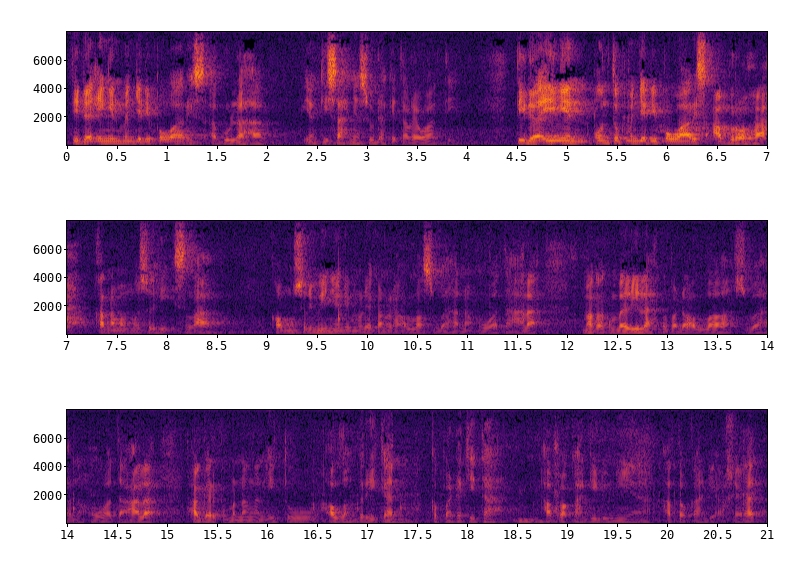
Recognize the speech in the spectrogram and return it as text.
Tidak ingin menjadi pewaris Abu Lahab yang kisahnya sudah kita lewati tidak ingin untuk menjadi pewaris Abrohah karena memusuhi Islam. Kaum muslimin yang dimuliakan oleh Allah Subhanahu wa taala. Maka kembalilah kepada Allah Subhanahu wa taala agar kemenangan itu Allah berikan kepada kita. Apakah di dunia ataukah di akhirat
